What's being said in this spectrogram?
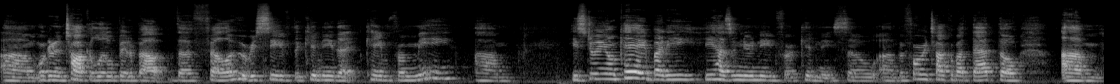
Um, we're going to talk a little bit about the fellow who received the kidney that came from me. Um, he's doing okay, but he, he has a new need for a kidney. So uh, before we talk about that, though, um,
